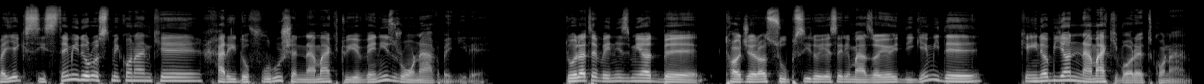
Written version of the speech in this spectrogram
و یک سیستمی درست می‌کنن که خرید و فروش نمک توی ونیز رونق بگیره. دولت ونیز میاد به تاجرا سوبسید و یه سری مزایای دیگه میده که اینا بیان نمک وارد کنن.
